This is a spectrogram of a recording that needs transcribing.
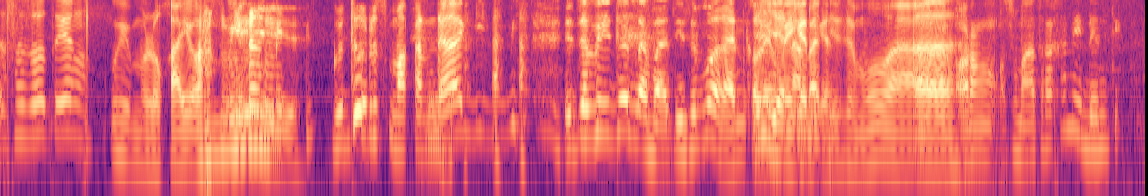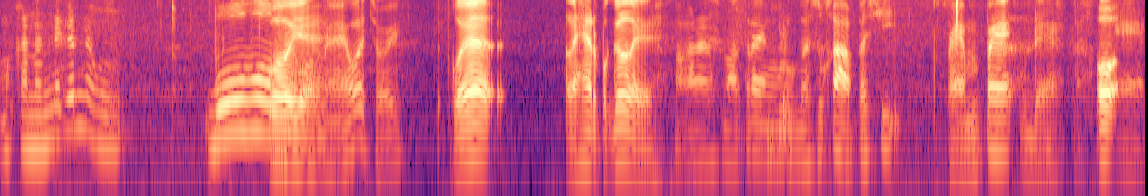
sesuatu yang, wih melukai orang Minang Iya. nih. Gue tuh harus makan daging. Eh, tapi itu nabati semua kan kalau iya, yang vegan nabati kan? semua. Ah. Orang Sumatera kan identik makanannya kan yang bohong. Oh, iya. Mewah coy. Pokoknya leher pegel ya. Makanan Sumatera yang lu nggak suka apa sih? Pempek udah pasti Oh, enak.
